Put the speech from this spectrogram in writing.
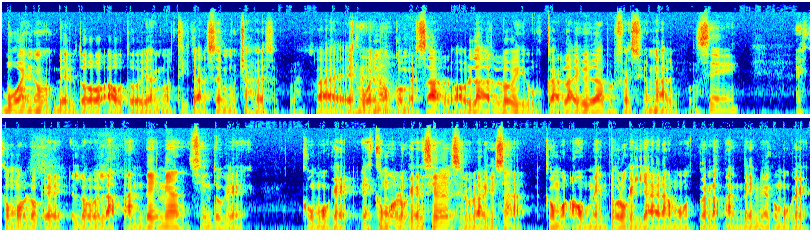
bueno del todo autodiagnosticarse muchas veces. Pues. O sea, es Claro. bueno conversarlo, hablarlo y buscar la ayuda profesional. Pues. Sí. Es como lo que lo- la pandemia, siento que como que es como lo que decía del celular, quizá como aumentó lo que ya éramos, pero la pandemia como que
